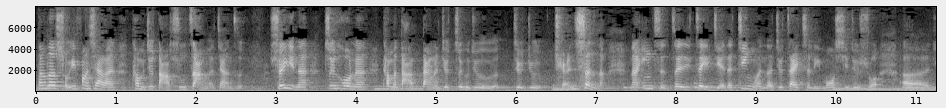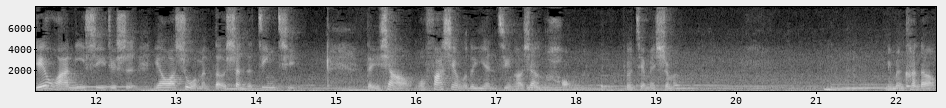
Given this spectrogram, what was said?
当他手一放下来，他们就打输仗了，这样子。所以呢，最后呢，他们打当然就最后就就就全胜了。那因此这这一节的经文呢，就在这里，摩西就说，呃，耶和华尼西就是耶和华是我们得胜的惊奇。等一下哦，我发现我的眼睛好像很红，弟姐妹是吗？你们看到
